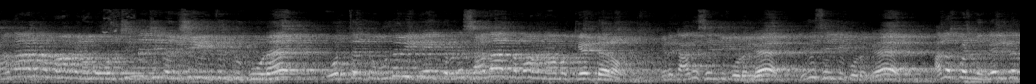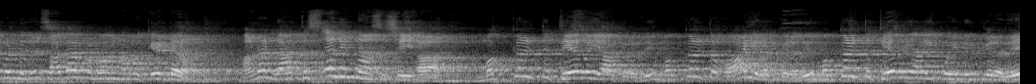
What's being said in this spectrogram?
சாதாரணமாக நம்ம ஒரு சின்ன சின்ன விஷயத்திற்கு கூட ஒருத்தருக்கு உதவி கேட்கறது சாதாரணமாக நாம கேட்டுறோம். எனக்கு அதை செஞ்சு கொடுங்க இதை செஞ்சு கொடுங்க அதை பண்ணுங்க இதை பண்ணுங்க சாதாரணமாக நாம கேட்டுறோம். ஆனால் லா தஸ்அலின் மக்கள்கிட்ட தேவையாகிறது மக்கள்கிட்ட வாய் இழக்கிறது மக்கள்கிட்ட தேவையாகி போய் நிற்கிறது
